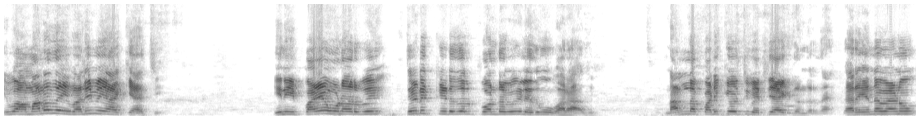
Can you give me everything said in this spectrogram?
இவன் மனதை வலிமையாக்கியாச்சு. இனி பய உணர்வு திடுக்கிடுதல் போன்றவைகள் எதுவும் வராது. நல்ல படிக்க வச்சு வெற்றியாக்கி தந்துருந்தேன். வேற என்ன வேணும்?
